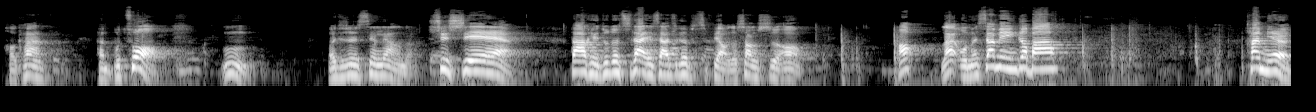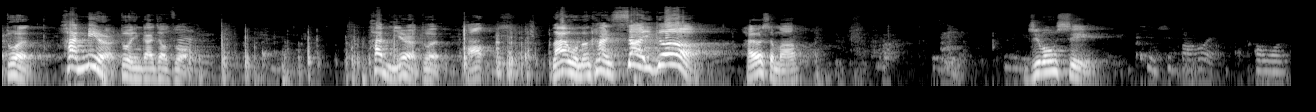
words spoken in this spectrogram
好看，很不错，嗯，而且这是限量的，谢谢，大家可以多多期待一下这个表的上市啊。好，来我们下面一个吧，汉密尔顿，汉密尔顿应该叫做汉密尔顿。好，来我们看下一个，还有什么？Givenchy。这是包哎，哦我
